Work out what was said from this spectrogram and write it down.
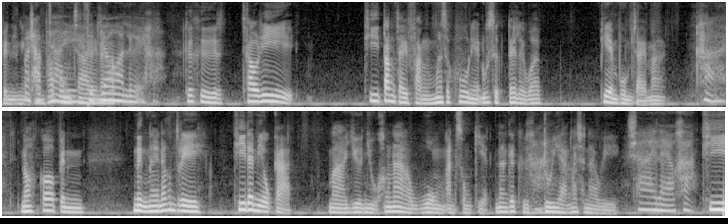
เป็นอีกหนึ่งประคทัวาบมภาใจคภูมิใจสุดนะยคอรับดเลยค่ะ ก็คือเท่าที่ที่ตั้งใจฟังเมื่อสักครู่เนี่ยรู้สึกได้เลยว่าพี่เอ็มภูมิใจมาก ค่ะเนาะก็เป็นหนึ่งในนักดนตรีที่ได้มีโอกาส มายืนอยู่ข้างหน้าวงอันทรงเกียรติ นั่นก็คือค่ะดุริยางค์ราชนาวี ใช่แล้วค่ะ ที่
